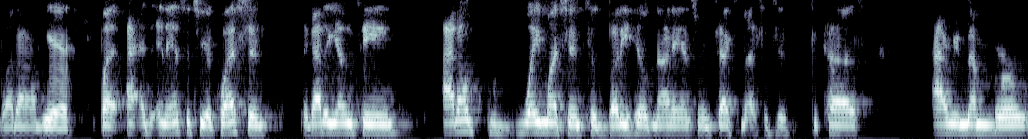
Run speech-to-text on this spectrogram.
But um, yeah. But I, in answer to your question, they got a young team. I don't weigh much into Buddy Hield not answering text messages because I remember,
